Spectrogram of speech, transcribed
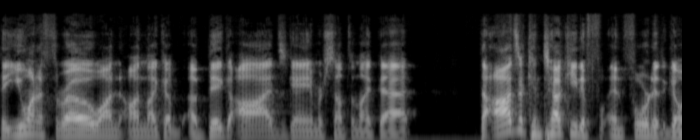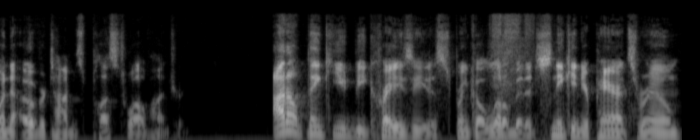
that you want to throw on on like a, a big odds game or something like that, the odds of Kentucky to and Florida to go into overtime is plus 1200. I don't think you'd be crazy to sprinkle a little bit of sneak in your parents' room,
